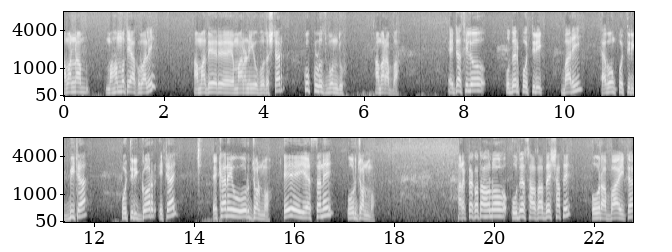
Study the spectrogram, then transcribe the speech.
আমার নাম মোহাম্মদ ইয়াকুব আলী, আমাদের মাননীয় উপদেষ্টার খুব ক্লোজ বন্ধু, আমার আব্বা। এটা ছিল ওদের পৈতৃক বাড়ি এবং পৈতৃক বিটা, পৈতৃক গড় এটাই। এখানে ওর জন্ম এই স্থানে ওর জন্ম। আরেকটা কথা হলো, ওদের সাজাদের সাথে ওর আব্বা এটা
